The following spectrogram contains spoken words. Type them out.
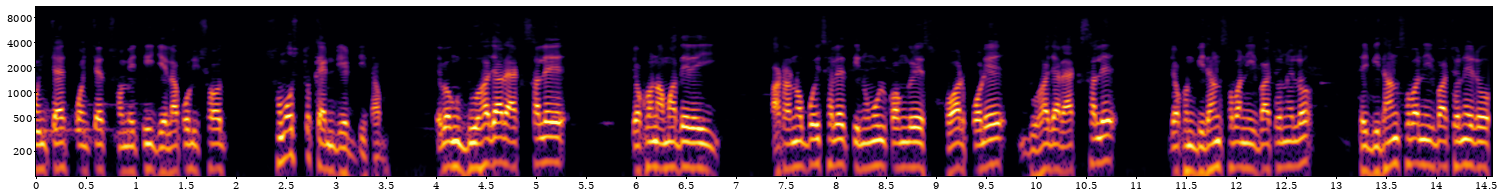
পঞ্চায়েত পঞ্চায়েত সমিতি, জেলা পরিষদ, সমস্ত ক্যান্ডিডেট দিতাম। এবং দু সালে যখন আমাদের এই আটানব্বই সালে তৃণমূল কংগ্রেস হওয়ার পরে দু সালে যখন বিধানসভা নির্বাচন এলো, সেই বিধানসভা নির্বাচনেরও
